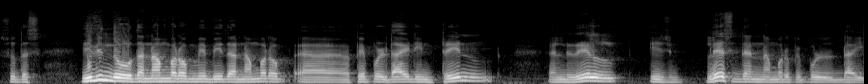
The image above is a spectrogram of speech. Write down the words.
So, this even though the number of maybe the number of uh, people died in train and rail is less than number of people die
